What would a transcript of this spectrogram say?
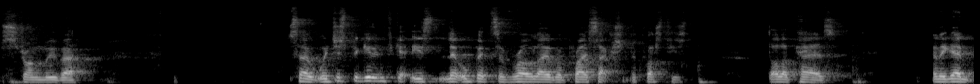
strong mover. So we're just beginning to get these little bits of rollover price action across these dollar pairs. And again,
